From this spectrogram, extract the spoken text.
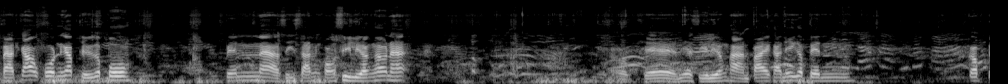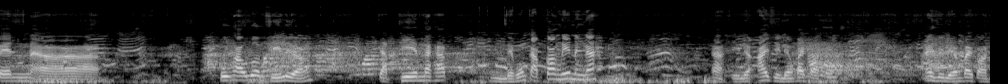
แปดเก้าคนครับ ถือกระโปรง เป็นอ่าสีสันของสีเหลืองเขานะฮะโอเคเนี่ยสีเหลืองผ่านไปคันนี้ก็เป็นก็เป็นอ่า ผู้เข้าร่วมสีเหลือง จัดทีมนะครับ เดี๋ยวผมกลับกล้องนิดนึงนะอะสีเหลืองให้สีเหลืองไปก่อนให้สีเหลืองไปก่อน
